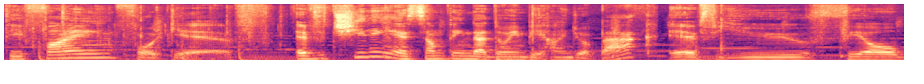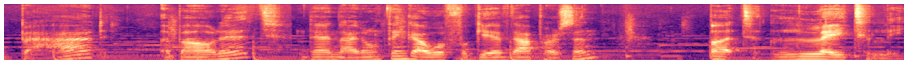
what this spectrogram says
define forgive. If cheating is something that doing behind your back, if you feel bad about it, then I don't think I will forgive that person. But lately,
